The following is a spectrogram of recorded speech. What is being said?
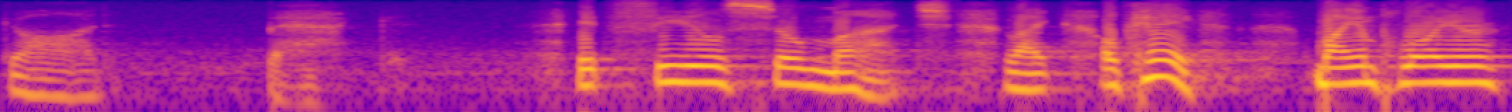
God back. It feels so much like, okay, my employer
